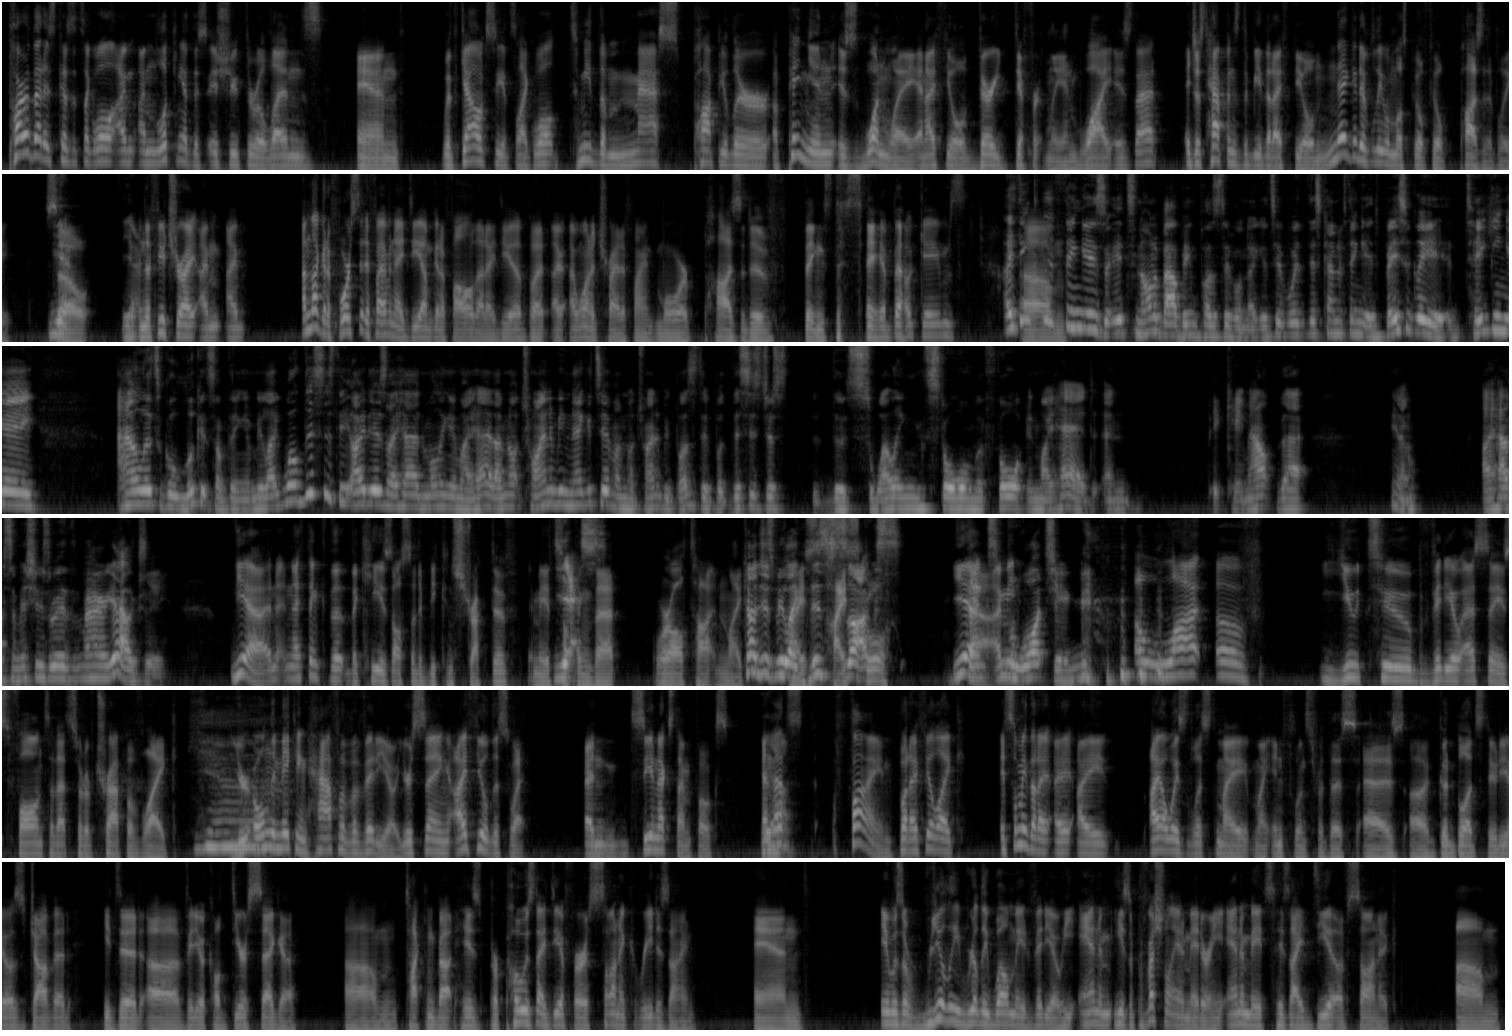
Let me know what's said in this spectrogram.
part of that is because it's like, well, I'm I'm looking at this issue through a lens, and with Galaxy, it's like, well, to me, the mass popular opinion is one way, and I feel very differently. And why is that? It just happens to be that I feel negatively when most people feel positively. So Yeah. Yeah. in the future, I, I'm I'm I'm not gonna force it. If I have an idea, I'm gonna follow that idea. But I, I want to try to find more positive things to say about games. I think the Um, thing is, it's not about being positive or negative with this kind of thing. It's basically taking a analytical look at something and be like, well, this is the ideas I had mulling in my head. I'm not trying to be negative. I'm not trying to be positive, but this is just the swelling storm of thought in my head, and it came out that, you know, I have some issues with Mario Galaxy. Yeah, and, and I think the the key is also to be constructive. I mean, it's Yes. something that we're all taught in like Can't just be like, high- this high sucks. school. Yeah, Thanks I mean, for watching. a lot of YouTube video essays fall into that sort of trap of like yeah. you're only making half of a video. You're saying I feel this way, and see you next time, folks. And Yeah. that's fine, but I feel like it's something that I I, I, I always list my my influence for this as uh, Good Blood Studios. Javed he did a video called Dear Sega, um, talking about his proposed idea for a Sonic redesign, and it was a really really well made video. He anim he's a professional animator and he animates his idea of Sonic. Um,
